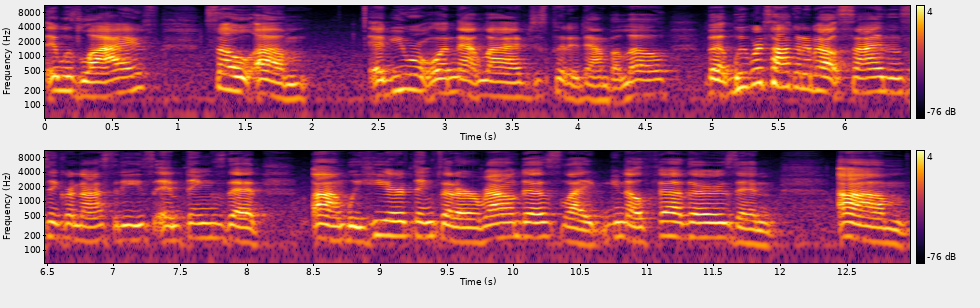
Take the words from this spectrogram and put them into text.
it was live. So um if you were on that live, just put it down below. But we were talking about signs and synchronicities and things that um, we hear, things that are around us, like, you know, feathers and, um,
